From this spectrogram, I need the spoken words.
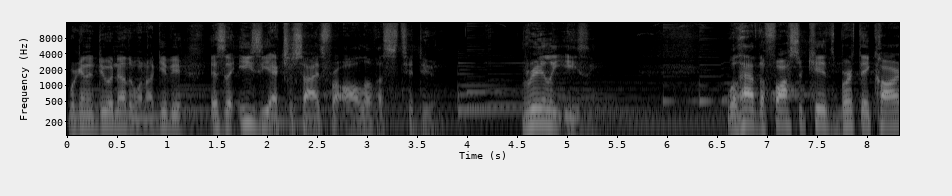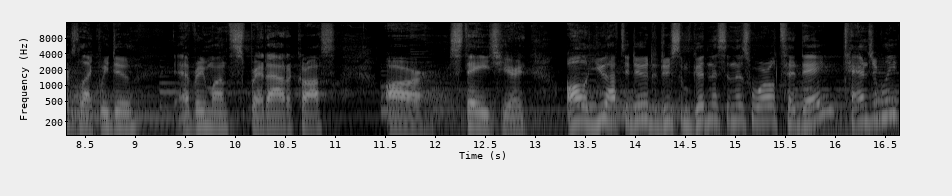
we're gonna do another one. I'll give you, this is an easy exercise for all of us to do. Really easy. We'll have the foster kids' birthday cards like we do every month spread out across our stage here. All you have to do to do some goodness in this world today, tangibly,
